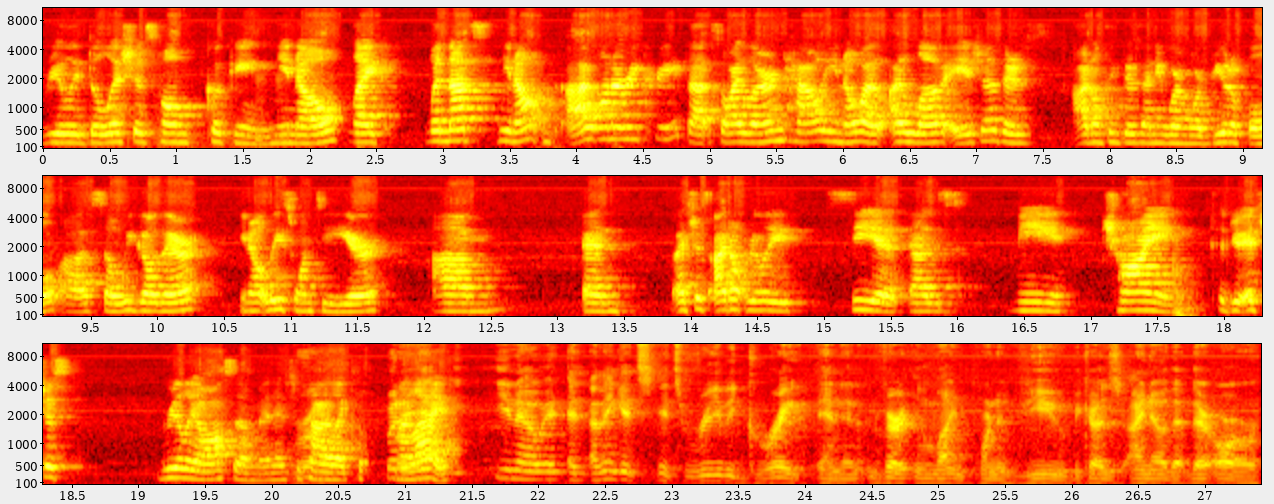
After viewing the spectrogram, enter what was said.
really delicious home cooking you know like when that's you know I want to recreate that. So I learned how you know I, I love Asia. There's I don't think there's anywhere more beautiful. Uh, so we go there you know at least once a year, um, and it's just I don't really see it as me trying to do. It's just really awesome, and it's just right. how I like but my it, life. You know, it, it, I think it's it's really great and a very enlightened point of view because I know that there are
